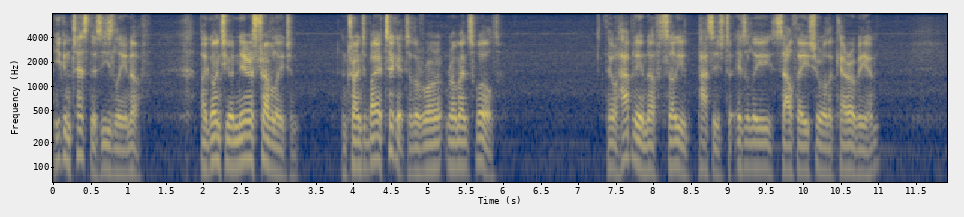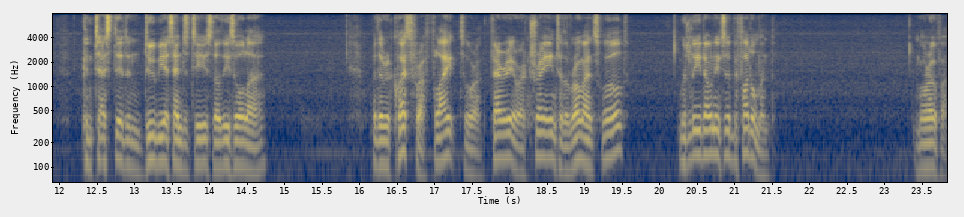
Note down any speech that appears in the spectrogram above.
You can test this easily enough by going to your nearest travel agent and trying to buy a ticket to the ro romance world. They will happily enough sell you passage to Italy, South Asia, or the Caribbean. Contested and dubious entities, though these all are. But the request for a flight, or a ferry, or a train to the romance world would lead only to befuddlement. Moreover,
